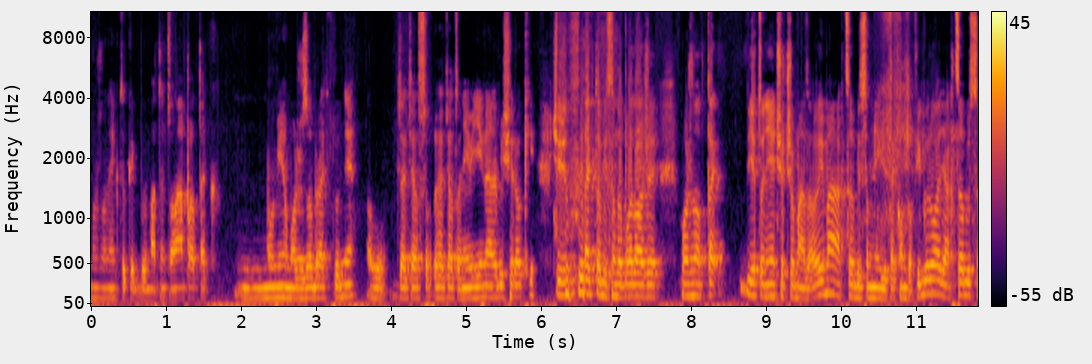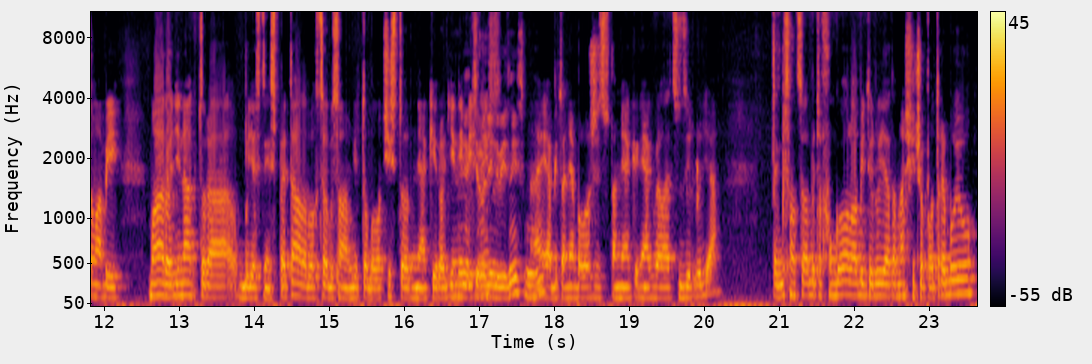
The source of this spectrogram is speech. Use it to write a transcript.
možno niekto, keď bude mať tento nápad, tak mi ho môže zobrať kľudne, lebo zatiaľ, zatiaľ to nevidím na najbližšie roky. Čiže takto by som to povedal, že možno tak, je to niečo, čo ma zaujíma a chcel by som niekde takomto figurovať a chcel by som, aby moja rodina, ktorá bude s tým spätá, lebo chcel by som, aby to bolo čisto nejaký rodinný Nejaký biznis, rodinný biznis? Mhm. hej, aby to nebolo, že sú tam nejak, nejak veľa cudzí ľudia. Tak by som chcel, aby to fungovalo, aby tí ľudia tam našli, čo potrebujú.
